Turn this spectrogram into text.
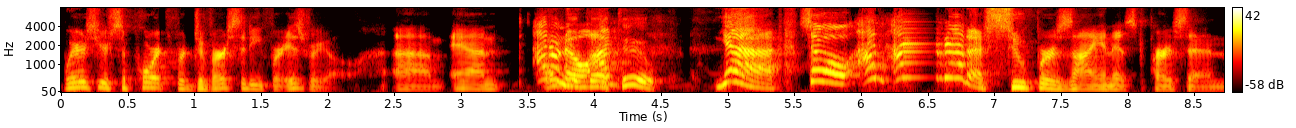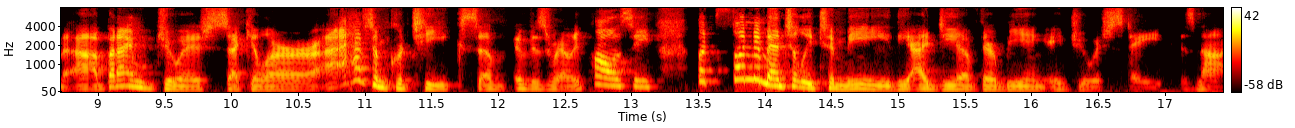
where's your support for diversity for Israel? Um, and I don't I know. I'm, too. Yeah. So I'm, I'm not a super Zionist person, uh, but I'm Jewish, secular. I have some critiques of, of Israeli policy, but fundamentally to me, the idea of there being a Jewish state is not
